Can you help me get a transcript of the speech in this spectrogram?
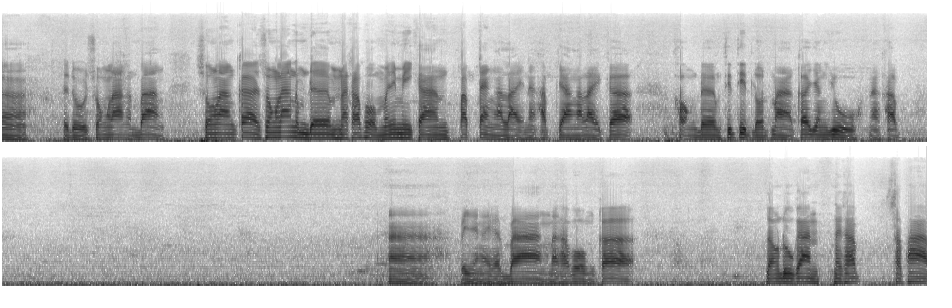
อ่า ไปดูช่วงล่างกันบ้าง ช่วงล่างก็ช่วงล่างเดิมๆนะครับ ผมไม่ได้มีการปรับแต่งอะไรนะครับยางอะไรก็ของเดิมที่ติดรถมาก็ยังอยู่นะครับอ่าเป็นยังไงกันบ้างนะครับ ผมก็ลองดูกันนะครับ สภาพ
